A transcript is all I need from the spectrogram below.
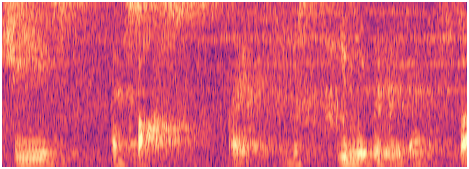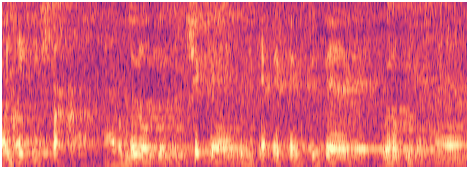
cheese, and sauce, right? Just easily break it down. So I deconstruct. I have a little piece of chicken, because you can't make things too big, a little piece of ham,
